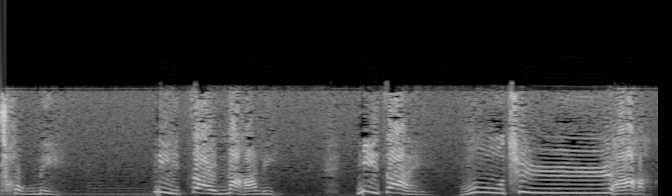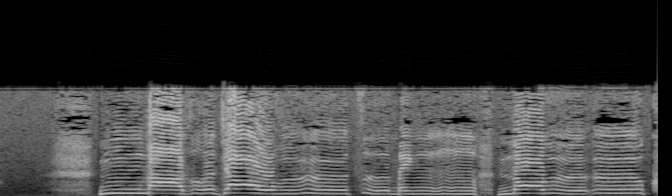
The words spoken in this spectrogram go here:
聪明，你在哪里？你在无处啊？那是教父之命，那无苦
